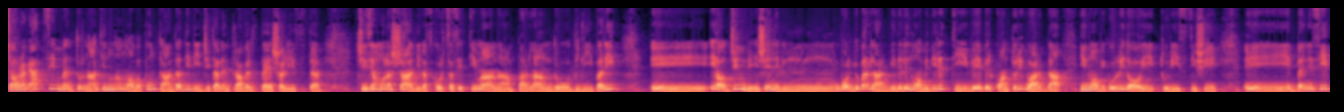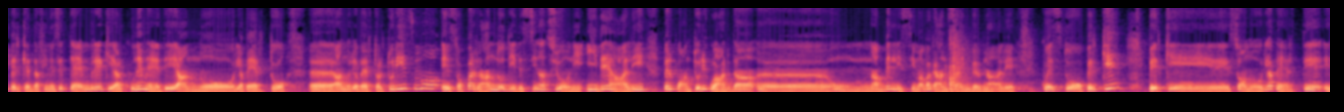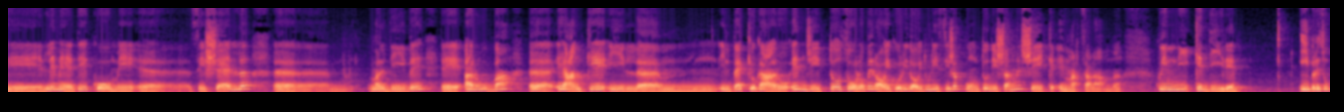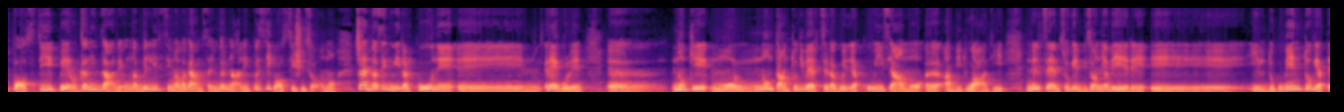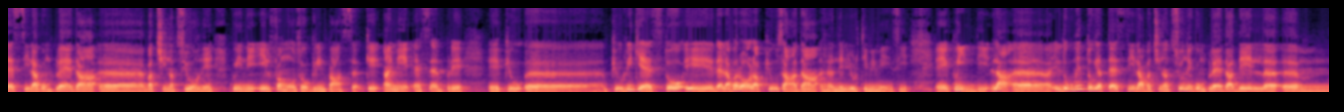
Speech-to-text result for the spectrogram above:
Ciao ragazzi, bentornati in una nuova puntata di Digital and Travel Specialist. Ci siamo lasciati la scorsa settimana parlando di Lipari e, e, oggi invece nel, mm, voglio parlarvi delle nuove direttive per quanto riguarda i nuovi corridoi turistici. E, ebbene sì, perché è da fine settembre che alcune mete hanno riaperto, eh, hanno riaperto al turismo e sto parlando di destinazioni ideali per quanto riguarda eh, una bellissima vacanza invernale. Questo perché? Perché sono riaperte eh, le mete come eh, Seychelles, eh, Maldive, eh, Aruba eh, e anche il, um, il, vecchio caro Egitto, solo però i corridoi turistici appunto di Sharm el Sheikh e Marsalam. Quindi che dire? I presupposti per organizzare una bellissima vacanza invernale in questi posti ci sono. C'è da seguire alcune eh, regole. Eh, nonché mo- non tanto diverse da quelle a cui siamo eh, abituati, nel senso che bisogna avere eh, il documento che attesti la completa eh, vaccinazione, quindi il famoso Green Pass, che ahimè è sempre eh, più, eh, più, richiesto ed è la parola più usata eh, negli ultimi mesi. E quindi la, il documento che attesti la vaccinazione completa del... Ehm,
